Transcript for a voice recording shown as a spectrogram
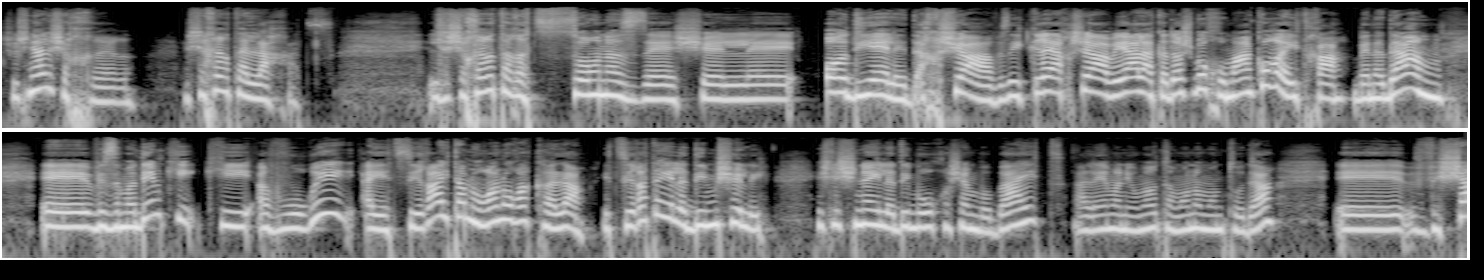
של שנייה לשחרר, לשחרר את הלחץ, לשחרר את הרצון הזה של עוד ילד, עכשיו, זה יקרה עכשיו, יאללה, הקדוש ברוך הוא, מה קורה איתך, בן אדם? Uh, וזה מדהים כי, כי עבורי היצירה הייתה נורא נורא קלה, יצירת הילדים שלי. יש לי שני ילדים, ברוך השם, בבית, עליהם אני אומרת המון המון תודה, uh, ושם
